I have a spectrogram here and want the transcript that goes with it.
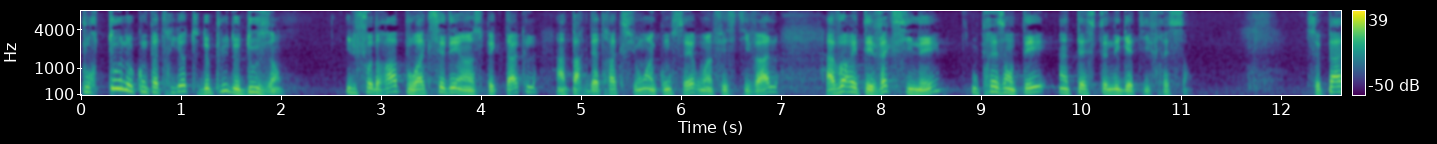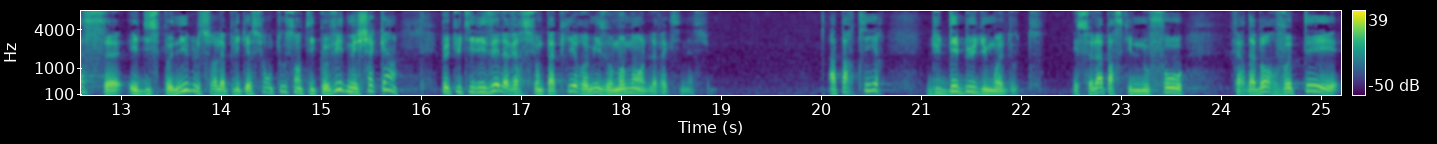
pour tous nos compatriotes de plus de 12 ans, il faudra, pour accéder à un spectacle, un parc d'attractions, un concert ou un festival, avoir été vacciné ou présenter un test négatif récent. Ce pass est disponible sur l'application Tous Anti-Covid, mais chacun peut utiliser la version papier remise au moment de la vaccination. À partir du début du mois d'août, et cela parce qu'il nous faut faire d'abord voter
